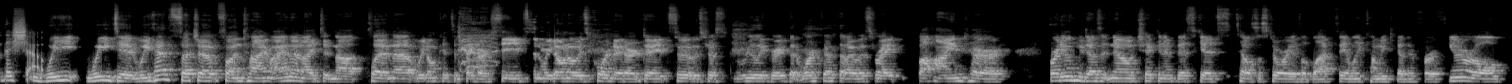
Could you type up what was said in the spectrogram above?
the show. We we did. We had such a fun time. Ayana and I did not plan that. We don't get to pick our seats, and we don't always coordinate our dates. So it was just really great that it worked out that I was right behind her. For anyone who doesn't know, Chicken and Biscuits tells the story of a black family coming together for a funeral,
